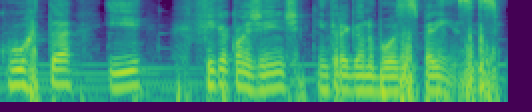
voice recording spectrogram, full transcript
curta e fica com a gente entregando boas experiências.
